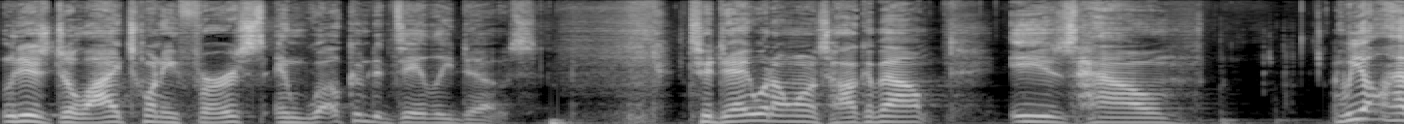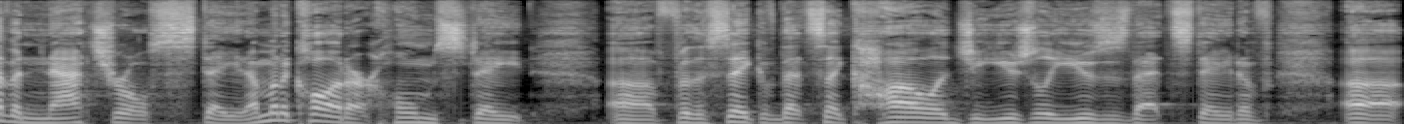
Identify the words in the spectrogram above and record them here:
It is July 21st, and welcome to Daily Dose. Today, what I want to talk about is how we all have a natural state. I'm going to call it our home state uh, for the sake of that psychology usually uses that state of uh,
